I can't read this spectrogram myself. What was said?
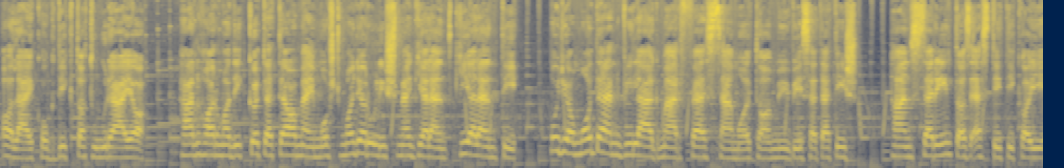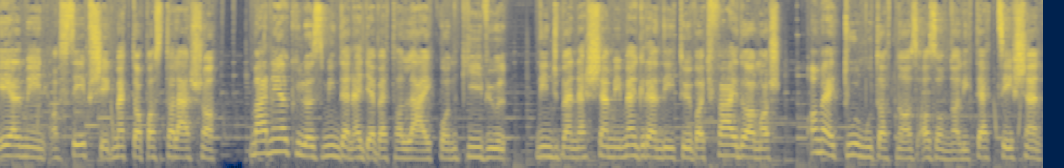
a lájkok diktatúrája. Hán harmadik kötete, amely most magyarul is megjelent, kijelenti, hogy a modern világ már felszámolta a művészetet is. Hán szerint az esztétikai élmény, a szépség megtapasztalása már nélkülöz minden egyebet a lájkon kívül, nincs benne semmi megrendítő vagy fájdalmas, amely túlmutatna az azonnali tetszésen.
